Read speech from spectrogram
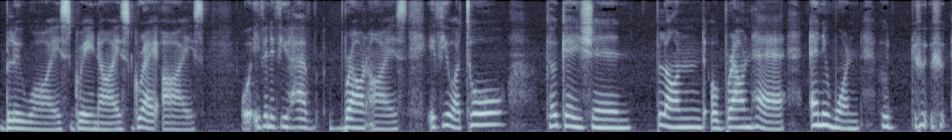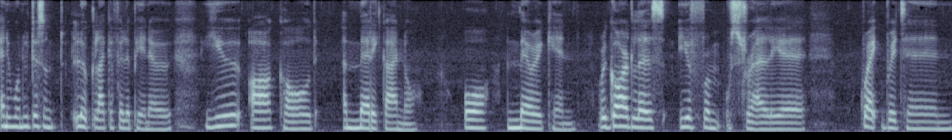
blue eyes, green eyes, grey eyes, or even if you have brown eyes, if you are tall, Caucasian, blonde or brown hair, anyone who, who, who anyone who doesn't look like a Filipino, you are called Americano or American. Regardless, you're from Australia, Great Britain,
